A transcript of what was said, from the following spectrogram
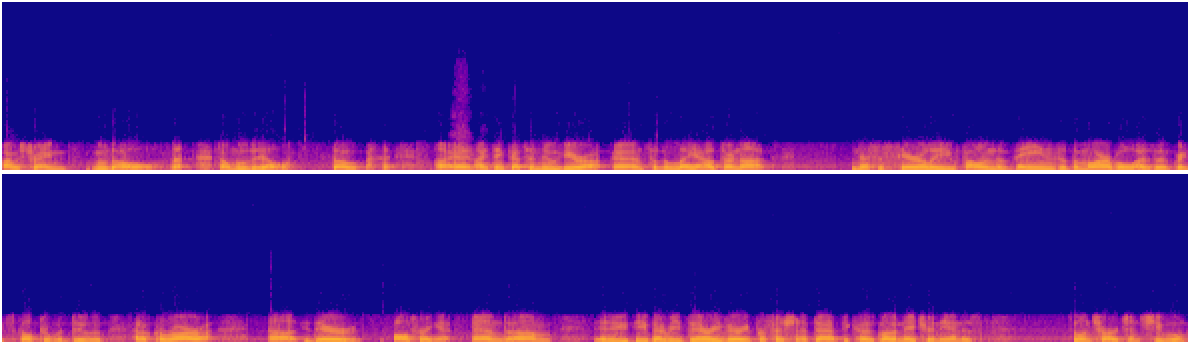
I was trained move the hole, don't move the hill. So I, I think that's a new era, and so the layouts are not necessarily following the veins of the marble as a great sculptor would do out of Carrara. Uh, they're altering it, and um, and you, you better be very, very proficient at that because Mother Nature, in the end, is still in charge, and she will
